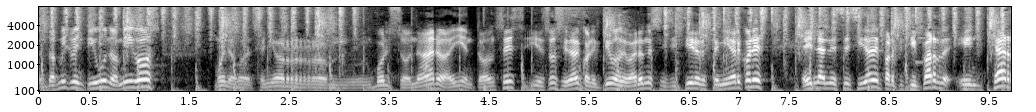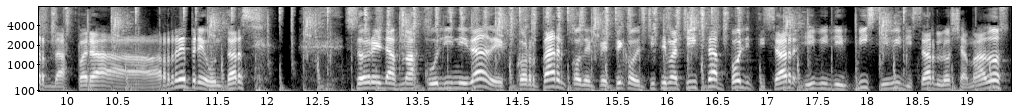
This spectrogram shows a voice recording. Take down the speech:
En 2021, amigos. Bueno, con el señor um, Bolsonaro ahí entonces, y en Sociedad Colectivos de Varones insistieron este miércoles en la necesidad de participar en charlas para repreguntarse sobre las masculinidades, cortar con el festejo del chiste machista, politizar y visibilizar los llamados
